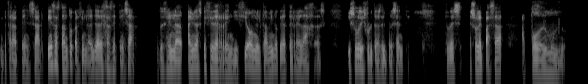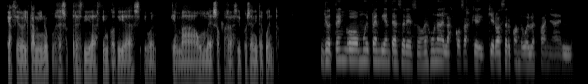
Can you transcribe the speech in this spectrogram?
empezar a pensar. Piensas tanto que al final ya dejas de pensar. Entonces hay una, hay una especie de rendición en el camino que ya te relajas y solo disfrutas del presente. Entonces eso le pasa a todo el mundo que hace el camino, pues eso, tres días, cinco días y bueno, quien va un mes o cosas así, pues ya ni te cuento. Yo tengo muy pendiente hacer eso. Es una de las cosas que quiero hacer cuando vuelva a España, el,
